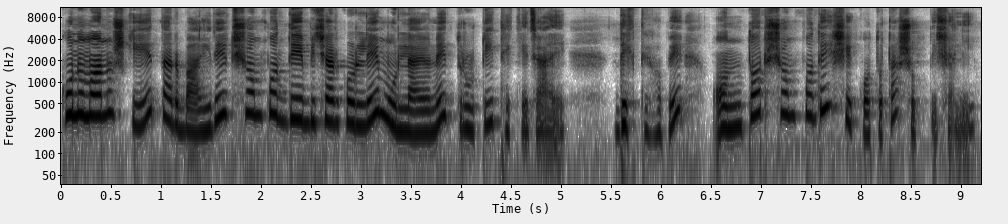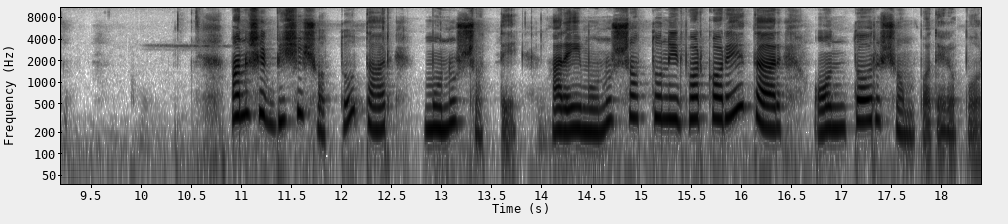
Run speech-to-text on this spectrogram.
কোনো মানুষকে তার বাইরের সম্পদ দিয়ে বিচার করলে মূল্যায়নে ত্রুটি থেকে যায়। দেখতে হবে, অন্তর সম্পদে সে কতটা শক্তিশালী। মানুষের বিশেষত্ব তার মনুষ্যত্বে, আর এই মনুষ্যত্ব নির্ভর করে তার অন্তর সম্পদের ওপর।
